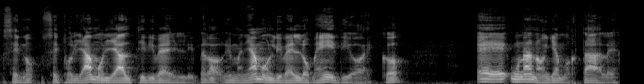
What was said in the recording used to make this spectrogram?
se, no- se togliamo gli alti livelli, però rimaniamo a un livello medio, ecco, è una noia mortale.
